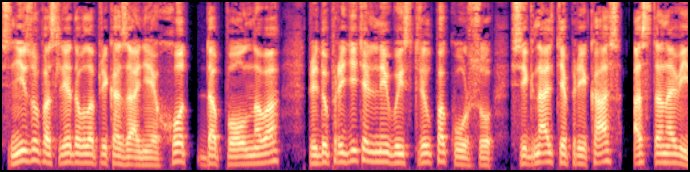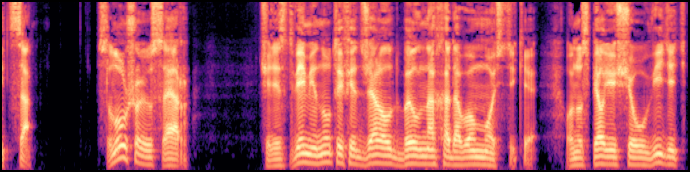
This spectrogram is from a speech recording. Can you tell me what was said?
снизу последовало приказание «Ход до полного», предупредительный выстрел по курсу, сигнальте приказ «Остановиться». «Слушаю, сэр». Через две минуты Фитджеральд был на ходовом мостике. Он успел еще увидеть,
